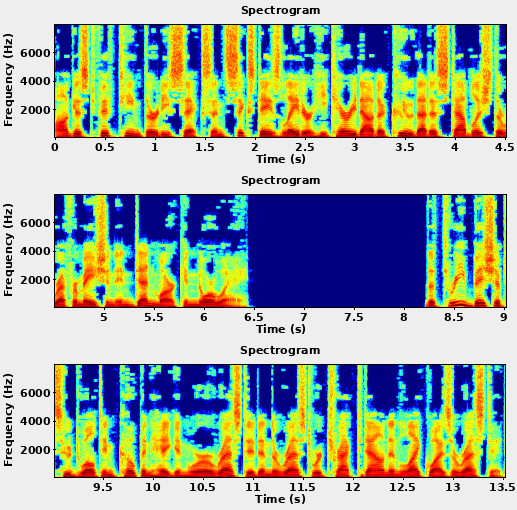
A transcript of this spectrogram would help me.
August 1536 and six days later he carried out a coup that established the Reformation in Denmark and Norway. The three bishops who dwelt in Copenhagen were arrested and the rest were tracked down and likewise arrested.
